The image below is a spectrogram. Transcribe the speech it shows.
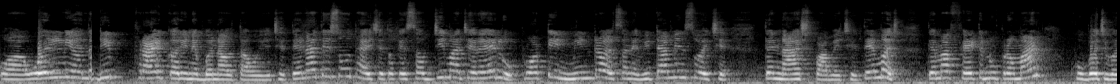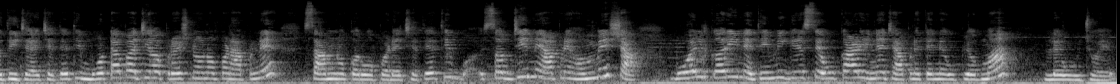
ઓઇલની અંદર ડીપ ફ્રાય કરીને બનાવતા હોઈએ છીએ. તેનાથી શું થાય છે તો કે સબ્જીમાં જે રહેલું પ્રોટીન, મિનરલ્સ અને વિટામિન્સ હોય છે તે નાશ પામે છે. તેમજ તેમાં ફેટનું પ્રમાણ ખૂબ જ વધી જાય છે. તેથી મોટાપા જેવા પ્રશ્નોનો પણ આપણે સામનો કરવો પડે છે. તેથી સબ્જીને આપણે હંમેશા બોઇલ કરીને ધીમી ગેસે ઉકાળીને જ આપણે તેને ઉપયોગમાં લેવું જોઈએ.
